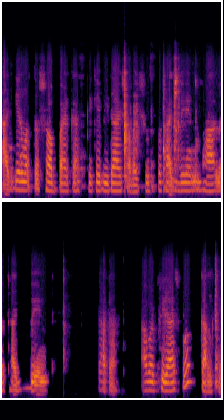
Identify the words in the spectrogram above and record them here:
আজকের মতো সব্বার কাছ থেকে বিদায়। সবাই সুস্থ থাকবেন, ভালো থাকবেন। টাটা। আবার ফিরে আসব কালকে।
